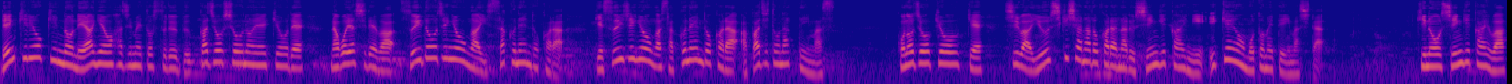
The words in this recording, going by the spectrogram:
電気料金の値上げをはじめとする物価上昇の影響で名古屋市では水道事業が一昨年度から下水事業が昨年度から赤字となっています。この状況を受け市は有識者などからなる審議会に意見を求めていました。昨日審議会は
